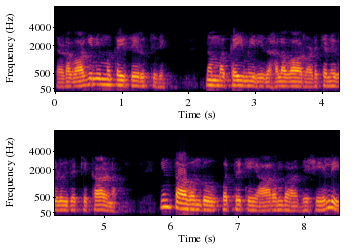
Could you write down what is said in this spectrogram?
ತಡವಾಗಿ ನಿಮ್ಮ ಕೈ ಸೇರುತ್ತಿದೆ. ನಮ್ಮ ಕೈ ಮೀರಿದ ಹಲವಾರು ಅಡಚಣೆಗಳು ಇದಕ್ಕೆ ಕಾರಣ. ಇಂಥ ಒಂದು ಪತ್ರಿಕೆಯ ಆರಂಭ ದಿಶೆಯಲ್ಲಿ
